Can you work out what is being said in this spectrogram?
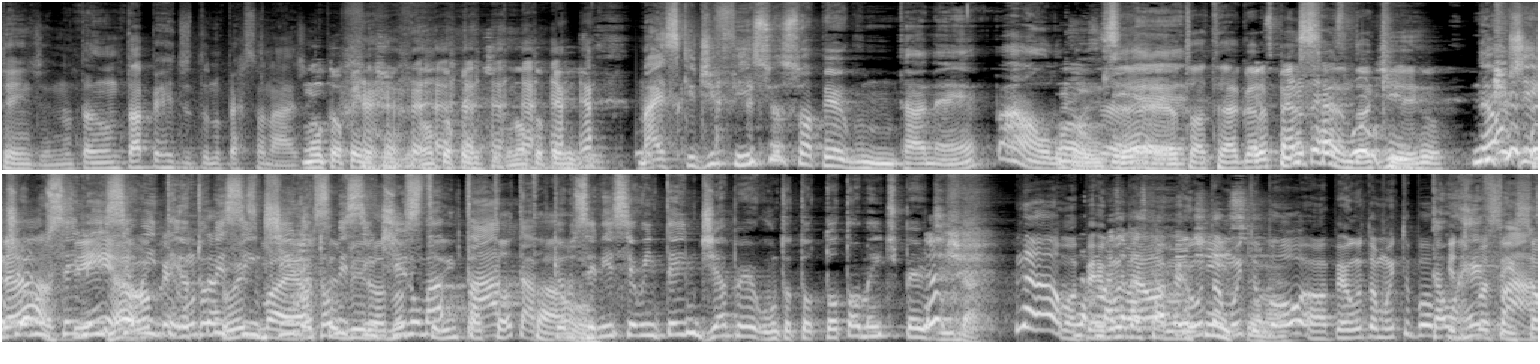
Entendi, não tá, não tá perdido no personagem. Não tô perdido, não tô perdido, não tô perdido. Mas que difícil a sua pergunta, né, Paulo? Não, Pois Porque- é, eu tô até Eu agora ter pensando aqui. Não, gente, eu Não, não sei sim, nem é se eu entendi. Eu tô me sentindo, eu tô me sentindo uma 30 pata, total. porque eu não sei nem se eu entendi a pergunta. Eu tô totalmente perdida. Não, uma Não, mas é pergunta, é uma pergunta isso, muito né? boa, é uma pergunta muito boa. Então porque, tipo refaça, assim,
